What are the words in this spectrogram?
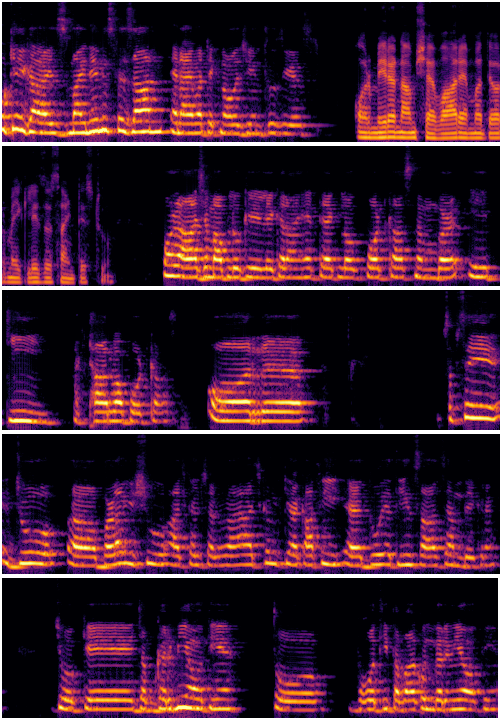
Okay guys, my name is Fizan and I'm a technology enthusiast. اور میرا نام شہوار احمد ہے اور میں ایک لیزر سائنٹسٹ ہوں۔ اور آج ہم آپ لوگ کے لیے لے کر آئے ہیں tech log podcast number eighteen اٹھارہواں پوڈ کاسٹ اور سب سے جو بڑا ایشو آج کل چل رہا ہے آج کل کیا کافی دو یا تین سال سے ہم دیکھ رہے ہیں۔ جو کہ جب گرمیاں ہوتی ہیں تو بہت ہی تباہ کن گرمیاں ہوتی ہیں۔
